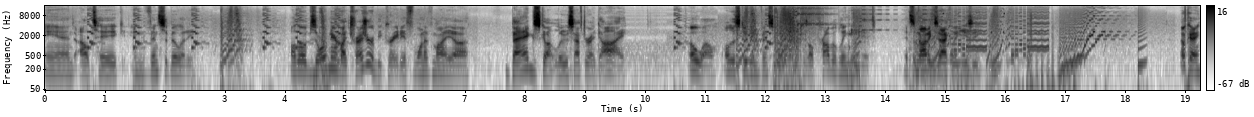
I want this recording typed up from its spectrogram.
And I'll take invincibility. Although absorb nearby treasure would be great if one of my uh, bags got loose after I die. Oh well, I'll just do the invincibility because I'll probably need it. It's not exactly easy. Okay.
